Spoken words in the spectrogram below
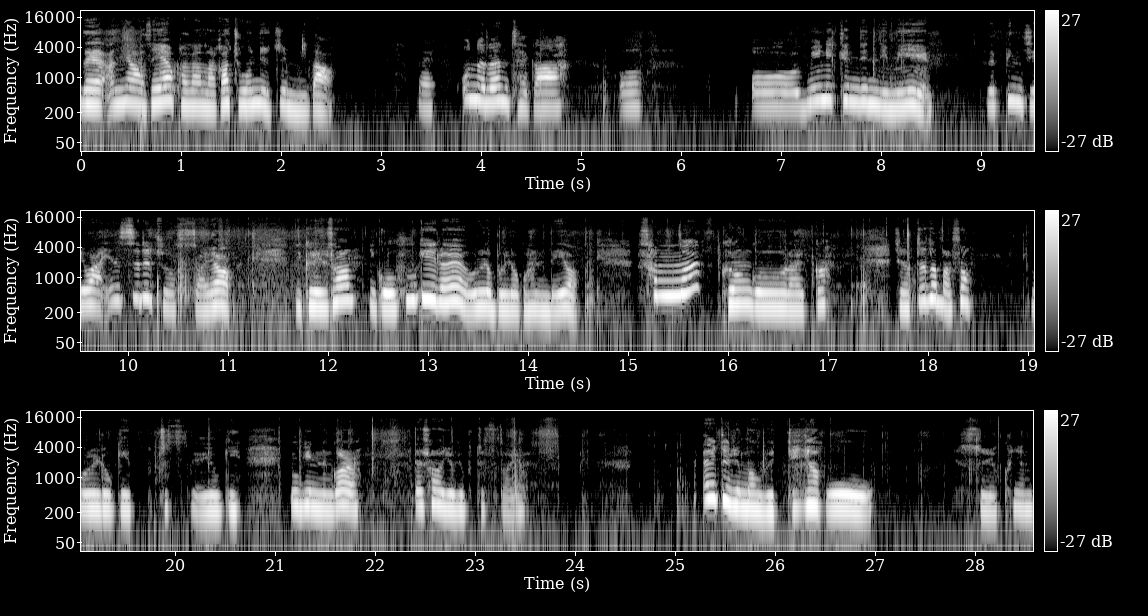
네, 안녕하세요. 바나나가 좋은 유지입니다. 네, 오늘은 제가, 어, 어, 미니캔디님이 랩핑지와 인스를 주었어요. 네, 그래서 이거 후기를 올려보려고 하는데요. 선물? 그런 거랄까? 제가 뜯어봐서 이걸 여기 붙였어요. 여기, 여기 있는 걸 떼서 여기 붙였어요. 애들이 막 왜 떼냐고 했어요. 그냥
